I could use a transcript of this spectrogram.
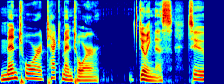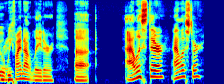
mentor, tech mentor doing this to we find out later uh Alistair, Alistair?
